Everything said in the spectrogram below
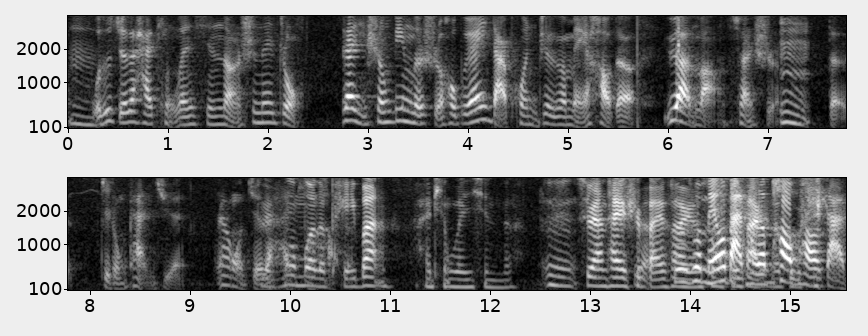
嗯，我就觉得还挺温馨的，是那种在你生病的时候不愿意打破你这个美好的。愿望算是嗯的这种感觉，让我觉得还默默的陪伴，还挺温馨的。嗯，虽然他也是白发人，就是说没有把他的泡泡打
